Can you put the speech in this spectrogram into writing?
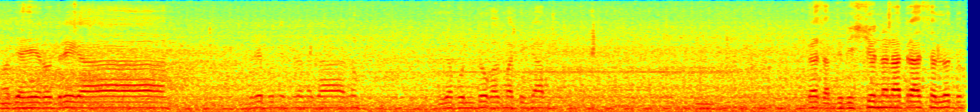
mga biyahero dre ka dre po nila nag ano nagabundok ag matigang hmm. Subdivision na nadra sa sulod oh.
